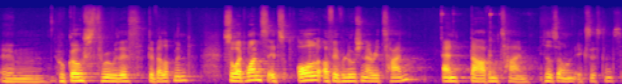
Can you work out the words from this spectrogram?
um, who goes through this development. So at once, it's all of evolutionary time and Darwin time, his own existence.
